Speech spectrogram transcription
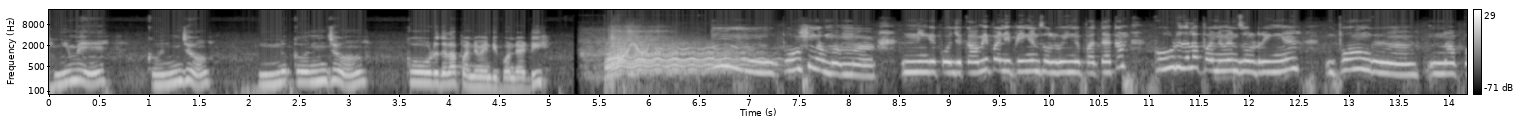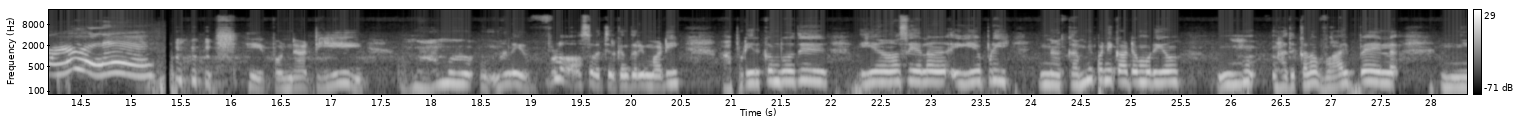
இனிமே கொஞ்சம் இன்னும் கொஞ்சம் கூடுதலாக பண்ண வேண்டி பொண்டாட்டி. நீங்க கொஞ்சம் கம்மி பண்ணிப்பீங்கன்னு சொல்லுவீங்க பார்த்தாக்கா கூடுதலா பண்ணுவேன்னு சொல்றீங்க. போங்க நான் பாவம்ல. பொண்டாட்டி மாமா மேலே எவ்வளோ ஆசை வச்சிருக்கேன் தெரியுமாடி? அப்படி இருக்கும்போது என் ஆசையெல்லாம் எப்படி நான் கம்மி பண்ணி காட்ட முடியும். அதுக்கெல்லாம் வாய்ப்பே இல்லை. நீ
